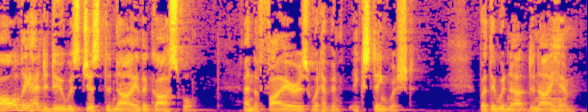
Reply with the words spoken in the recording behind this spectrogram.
All they had to do was just deny the gospel, and the fires would have been extinguished. But they would not deny him.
